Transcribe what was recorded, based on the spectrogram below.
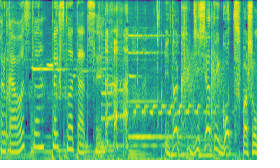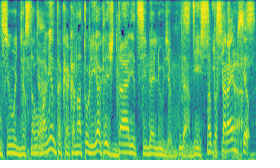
Руководство по эксплуатации. Итак, десятый год пошел сегодня с того Да. момента, как Анатолий Яковлевич дарит себя людям. Да. Здесь Мы и постараемся сейчас.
